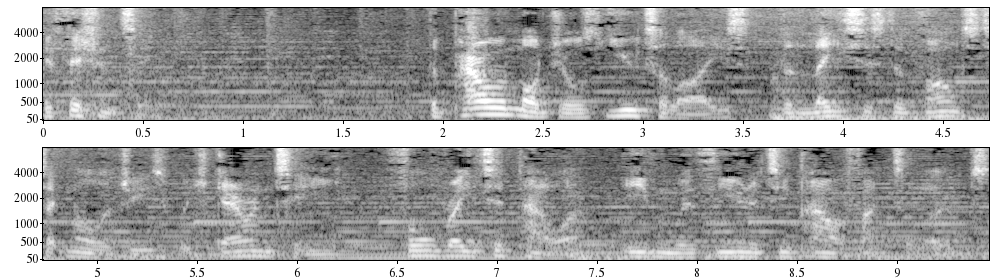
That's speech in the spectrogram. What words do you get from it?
Efficiency. The power modules utilise the latest advanced technologies which guarantee full rated power even with Unity power factor loads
